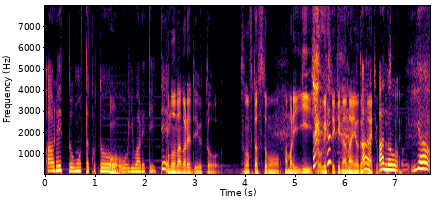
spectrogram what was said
あれ？と思ったことを言われていて。この流れで言うとその2つともあまりいい衝撃的な内容ではないというこあとですか、ね、のいやわ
